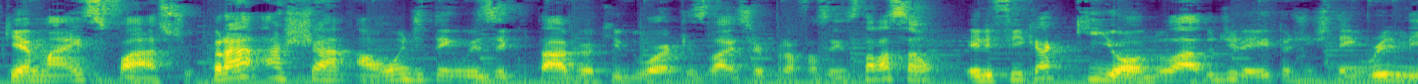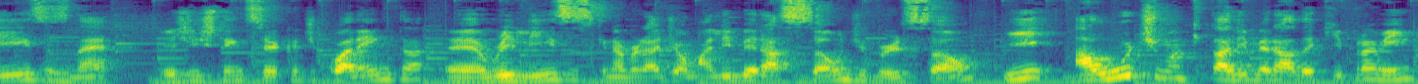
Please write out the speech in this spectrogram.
que é mais fácil. Para achar aonde tem o executável aqui do Orc Slicer para fazer a instalação, ele fica aqui, ó, no lado direito, a gente tem releases, né? E a gente tem cerca de 40 é, releases, que na verdade é uma liberação de versão e a última que está liberada aqui para mim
